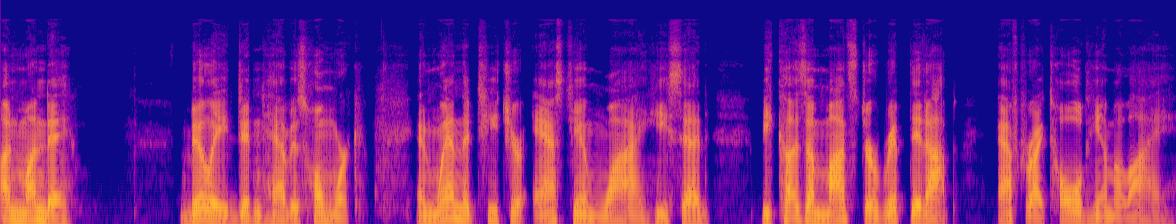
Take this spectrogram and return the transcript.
On Monday, Billy didn't have his homework, and when the teacher asked him why, he said, Because a monster ripped it up after I told him a lie.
